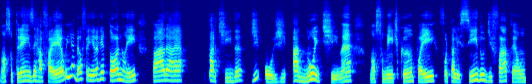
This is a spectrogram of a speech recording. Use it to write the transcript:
Nosso trem, Zé Rafael e Abel Ferreira retornam aí para partida de hoje à noite, né? Nosso meio de campo aí fortalecido, de fato é um,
